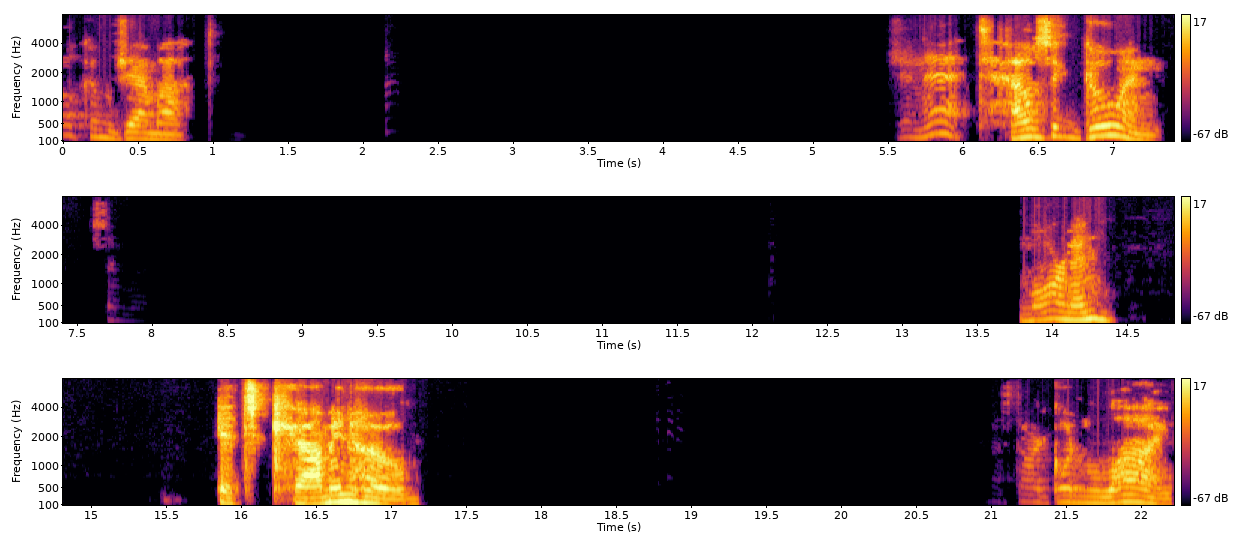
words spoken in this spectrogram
Welcome, Gemma. Jeanette, how's it going? Morning. It's coming home. Start going live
